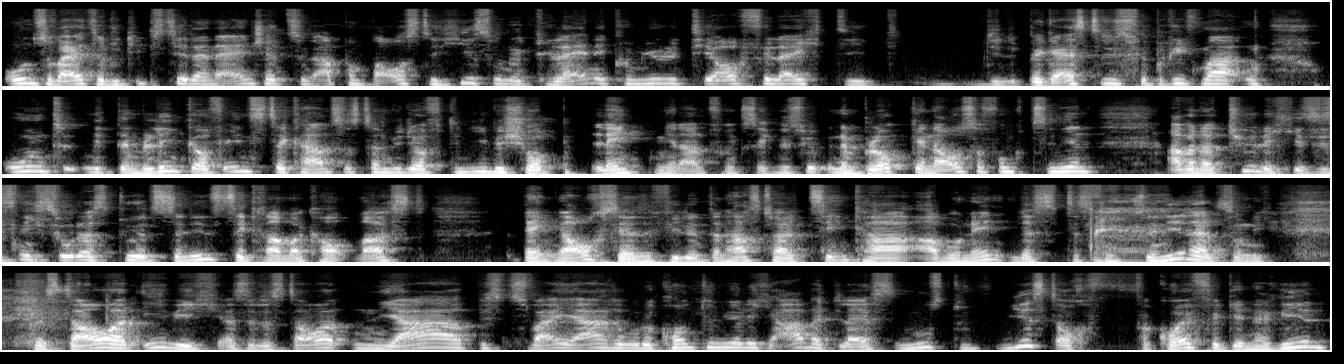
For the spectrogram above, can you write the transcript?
und so weiter. Du gibst dir deine Einschätzung ab und baust dir hier so eine kleine Community auf vielleicht, die, die begeistert ist für Briefmarken und mit dem Link auf Insta kannst du es dann wieder auf den eBay-Shop lenken, in Anführungszeichen. Das wird mit einem Blog genauso funktionieren, aber natürlich, es ist nicht so, dass du jetzt den Instagram-Account machst, denken auch sehr, sehr viele. Und dann hast du halt 10k Abonnenten, das, das funktioniert halt so nicht. Das dauert ewig, also das dauert ein Jahr bis zwei Jahre, wo du kontinuierlich Arbeit leisten musst, du wirst auch Verkäufe generieren,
